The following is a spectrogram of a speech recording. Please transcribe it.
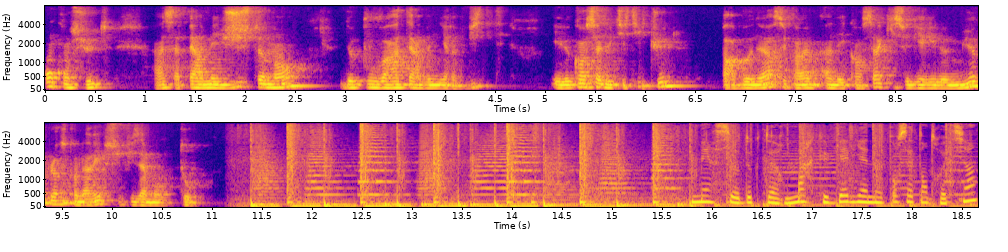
on consulte. Hein, ça permet justement de pouvoir intervenir vite. Et le cancer du testicule, par bonheur, c'est quand même un des cancers qui se guérit le mieux lorsqu'on arrive suffisamment tôt. Merci au docteur Marc Galliano pour cet entretien.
